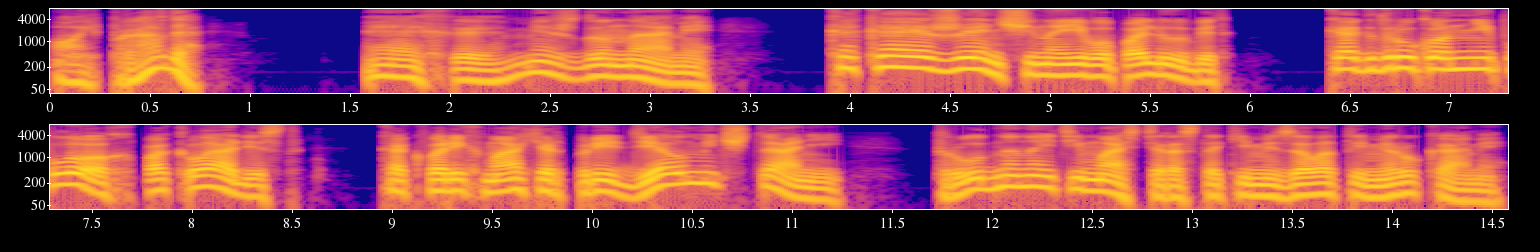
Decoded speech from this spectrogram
«Ой, правда? Эх, э, между нами. Какая женщина его полюбит? Как друг он неплох, покладист. Как парикмахер предел мечтаний. Трудно найти мастера с такими золотыми руками.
